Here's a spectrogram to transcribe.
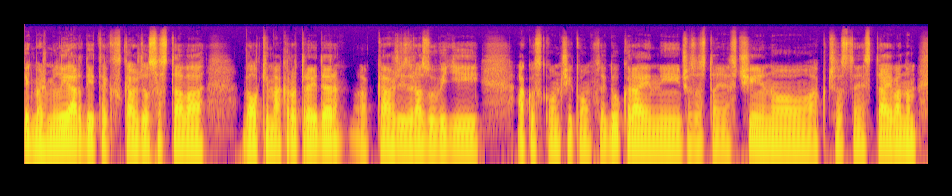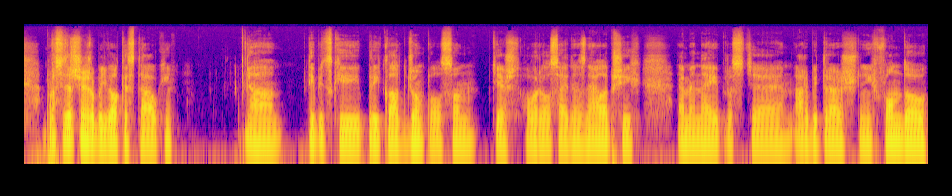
Keď máš miliardy, tak z každého sa stáva veľký makrotrader a každý zrazu vidí, ako skončí konflikt Ukrajiny, čo sa stane s Čínou, ako čo sa stane s Tajvanom a proste začneš robiť veľké stávky. A typický príklad John Paulson, tiež hovoril sa jeden z najlepších M&A, proste arbitrážnych fondov,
